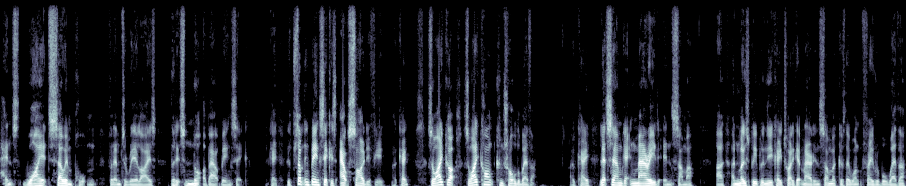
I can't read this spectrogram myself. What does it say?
Hence, why it's so important for them to realize that it's not about being sick. Okay, because something being sick is outside of you. Okay, so I got so I can't control the weather. Okay, let's say I'm getting married in summer, uh, and most people in the UK try to get married in summer because they want favourable weather.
